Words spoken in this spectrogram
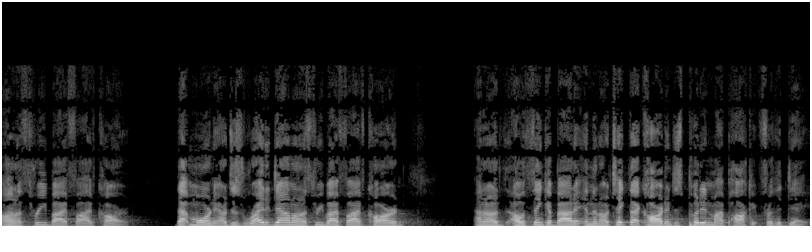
on a three by five card. That morning, I would just write it down on a three by five card, and I would, I would think about it, and then I would take that card and just put it in my pocket for the day.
